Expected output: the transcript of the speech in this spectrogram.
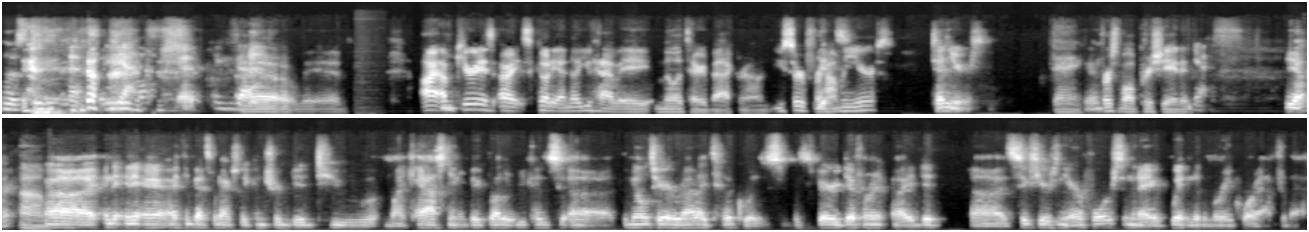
those three minutes. Yes. yes. Exactly. Oh man. All right, I'm mm-hmm. curious. All right, so Cody, I know you have a military background. You served for how many years? 10 years Dang. Yeah. First of all, appreciate it. yes. yeah Um, uh, and, and, and I think that's what actually contributed to my casting of Big Brother because uh, the military route I took was was very different. I did uh, six years in the Air Force, and then I went into the Marine Corps after that.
